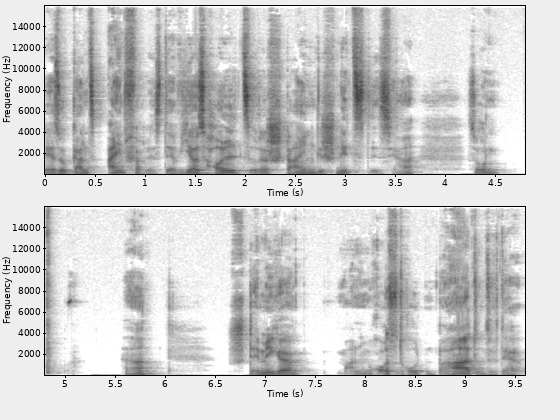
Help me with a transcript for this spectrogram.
der so ganz einfach ist, der wie aus Holz oder Stein geschnitzt ist, ja. So ein ja, stämmiger Mann im rostroten Bart und so, der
